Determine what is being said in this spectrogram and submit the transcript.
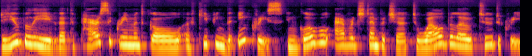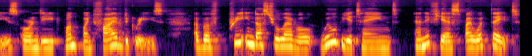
do you believe that the Paris Agreement goal of keeping the increase in global average temperature to well below 2 degrees, or indeed 1.5 degrees, above pre industrial level will be attained? And if yes, by what date?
